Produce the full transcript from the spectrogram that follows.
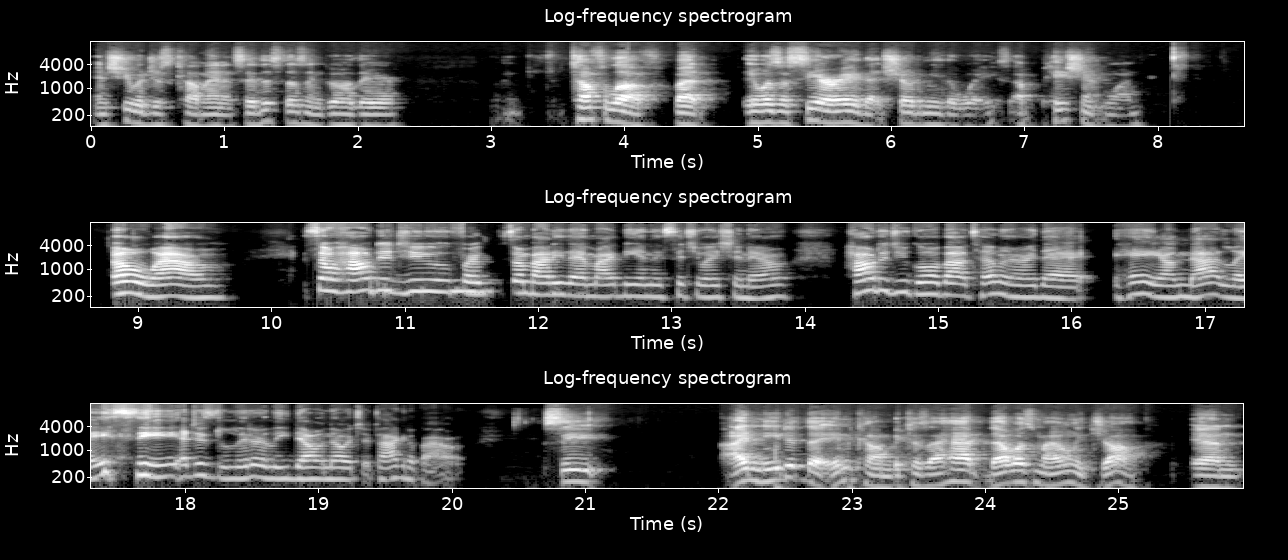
And she would just come in and say, "This doesn't go there." Tough love, but it was a CRA that showed me the ways, a patient one. Oh wow! So how did you, for mm-hmm. somebody that might be in this situation now, how did you go about telling her that, hey, I'm not lazy? I just literally don't know what you're talking about. see, I needed the income because I had that was my only job. And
